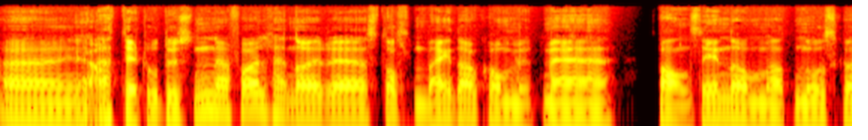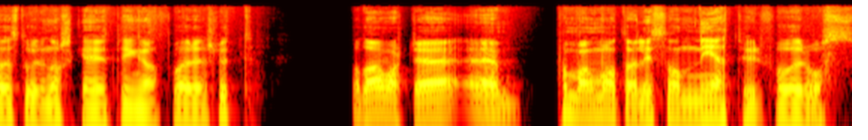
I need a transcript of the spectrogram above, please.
eh, Ja. etter 2000, i hvert fall, når eh, Stoltenberg da kom ut med talen sin om at nå skal det store norske utbygginga få slutt. Og da ble det eh, på mange måter litt sånn nedtur for oss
